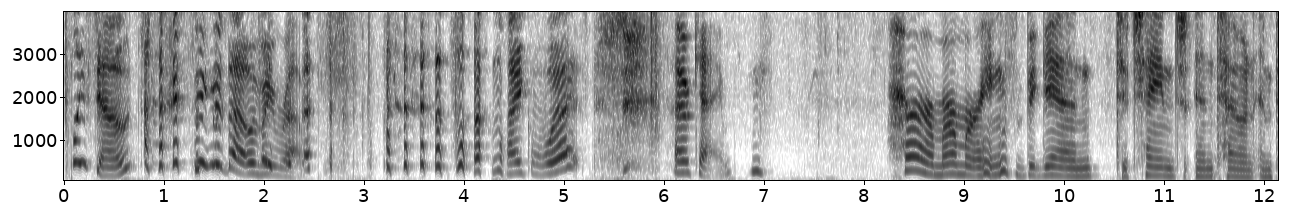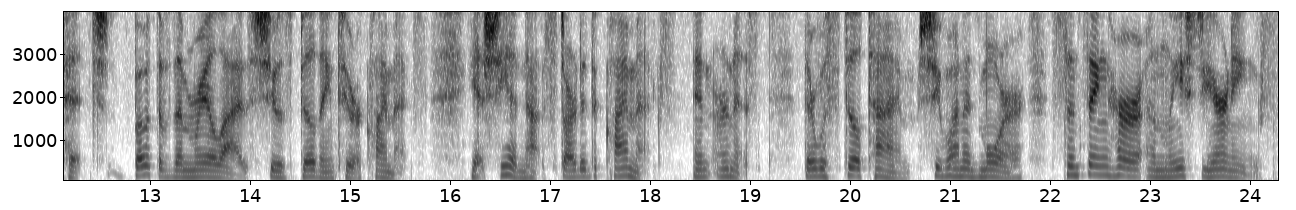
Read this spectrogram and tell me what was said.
Please don't. I figured that would be rough. so I'm like, what? Okay. Her murmurings began to change in tone and pitch. Both of them realized she was building to her climax, yet she had not started to climax in earnest. There was still time. She wanted more, sensing her unleashed yearnings.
